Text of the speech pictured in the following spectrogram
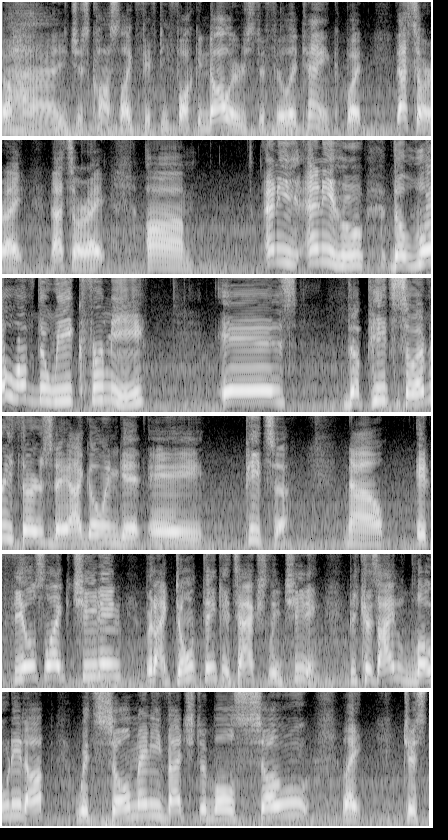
Uh, it just costs like 50 fucking dollars to fill a tank, but that's all right. That's all right. Um, any anywho, the low of the week for me is the pizza. So every Thursday I go and get a pizza. Now, it feels like cheating, but I don't think it's actually cheating because I loaded up with so many vegetables, so like just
